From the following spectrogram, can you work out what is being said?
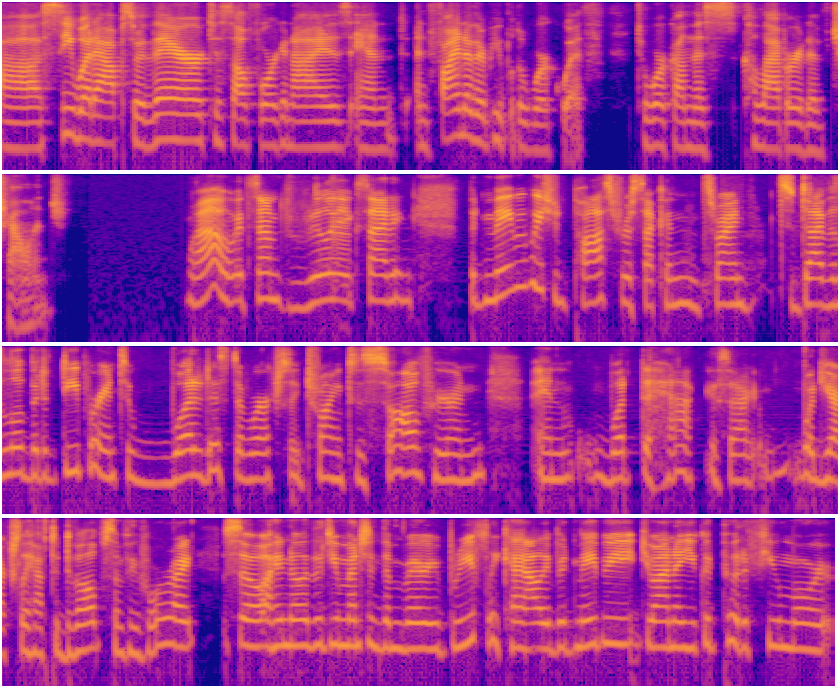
uh, see what apps are there to self-organize and and find other people to work with to work on this collaborative challenge. Wow, it sounds really exciting. But maybe we should pause for a second, trying to dive a little bit deeper into what it is that we're actually trying to solve here and and what the hack is that what you actually have to develop something for, right? So I know that you mentioned them very briefly, Caly, but maybe Joanna, you could put a few more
